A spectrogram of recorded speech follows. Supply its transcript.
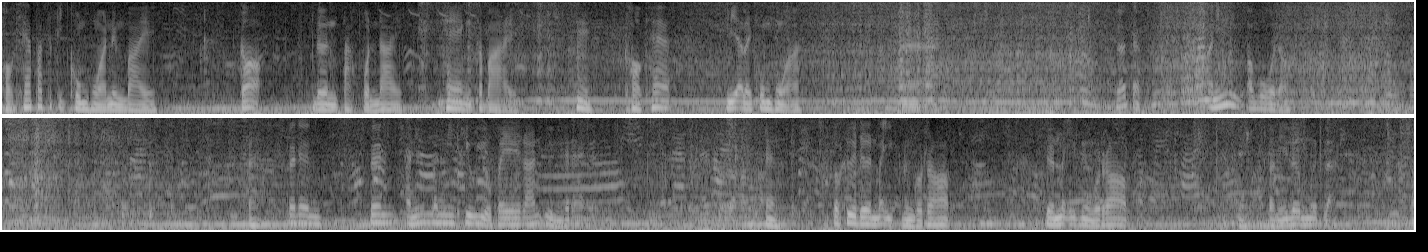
ขอแค่พลาสติกคุมหัวหนึ่งใบ ก็เดินตักฝนได้ แห้งสบาย ขอแค่มีอะไรคุมหัว แล้วแต่อันนี้มันอโวเหรอก็เดินเดินอันนี้มันมีคิวอยู่ไปร้านอื่นก็ได้เออก็คือเดินมาอีกหนึ่งรอบ เดินมาอีกหนึ่งรอบเนี่ยตอนนี้เริ่มมืดล้วไป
